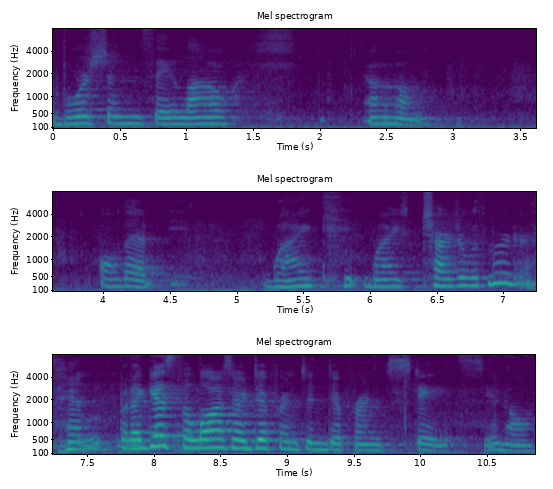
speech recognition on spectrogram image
abortions, they allow um, all that. Why, why charge her with murder then? But I guess the laws are different in different states, you know.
